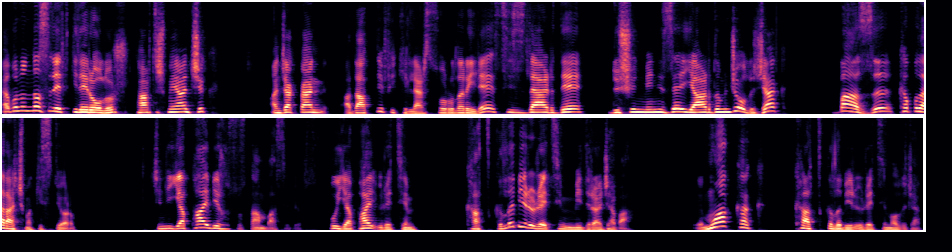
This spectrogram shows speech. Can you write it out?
Ya bunun nasıl etkileri olur tartışmaya açık. Ancak ben adaptif fikirler soruları ile sizlerde düşünmenize yardımcı olacak bazı kapılar açmak istiyorum. Şimdi yapay bir husustan bahsediyoruz. Bu yapay üretim katkılı bir üretim midir acaba? E, muhakkak katkılı bir üretim olacak.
